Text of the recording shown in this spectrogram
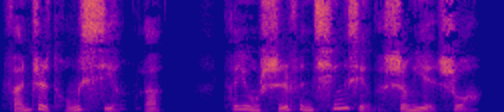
樊志同醒了，他用十分清醒的声音说：“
